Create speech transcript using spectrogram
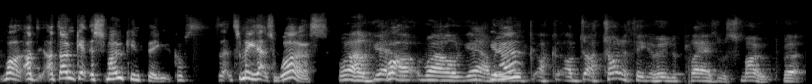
what? I, I don't get the smoking thing because to me that's worse. Well, yeah. Uh, well, yeah. I you mean, know? I, am trying to think of who the players were smoked, but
